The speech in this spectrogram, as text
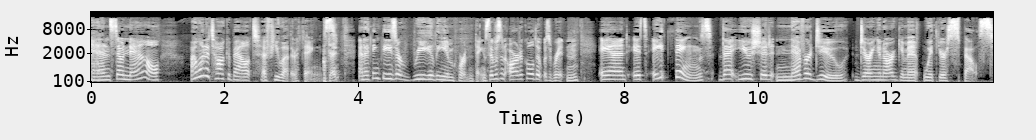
And so now I want to talk about a few other things. Okay. And I think these are really important things. There was an article that was written, and it's eight things that you should never do during an argument with your spouse.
